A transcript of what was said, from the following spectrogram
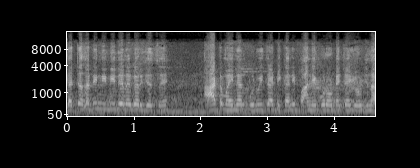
त्याच्यासाठी निधी देणं गरजेचं आहे. आठ महिन्यांपूर्वी त्या ठिकाणी पाणी पुरवठ्याच्या योजना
